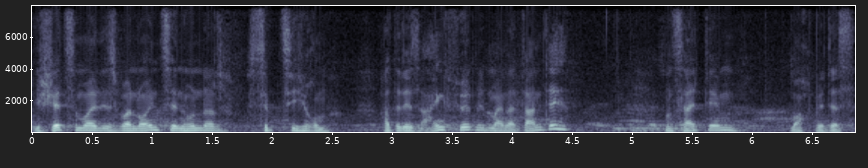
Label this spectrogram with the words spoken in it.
Ich schätze mal, das war 1970 rum. Hat er das eingeführt mit meiner Tante und seitdem machen wir das.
